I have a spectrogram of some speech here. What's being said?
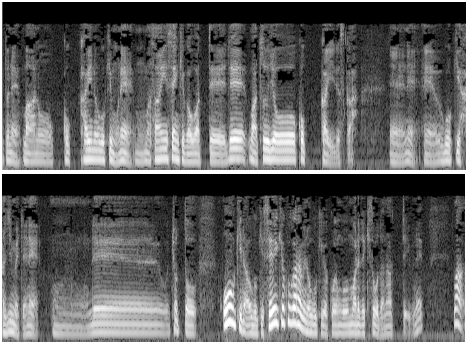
えっ、とね、まあ、あの、国会の動きもね、まあ、参院選挙が終わって、で、まあ、通常国会ですか、えーね、えー動き始めてね、うん、で、ちょっと大きな動き、政局絡みの動きが今後生まれてきそうだなっていうね。まあ、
